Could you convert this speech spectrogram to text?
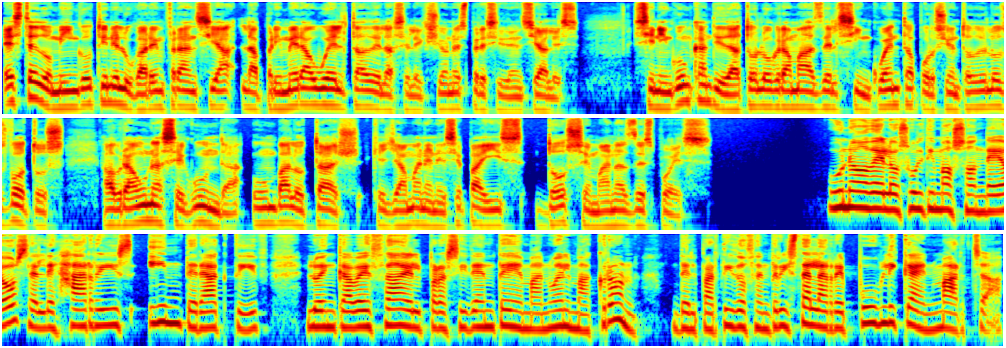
Este domingo tiene lugar en Francia la primera vuelta de las elecciones presidenciales. Si ningún candidato logra más del 50% de los votos, habrá una segunda, un balotage, que llaman en ese país dos semanas después. Uno de los últimos sondeos, el de Harris Interactive, lo encabeza el presidente Emmanuel Macron, del partido centrista La República en Marcha.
